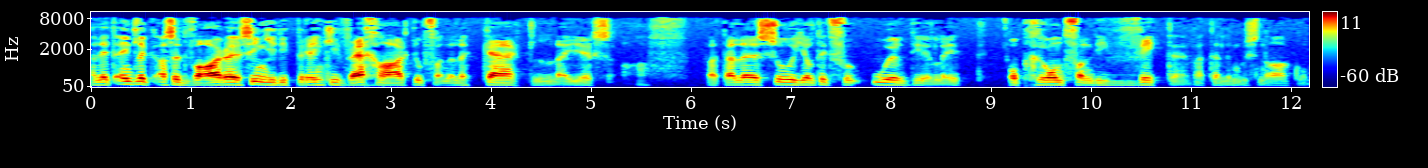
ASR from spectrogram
Hulle het eintlik as dit ware sien jy die prentjie weggehardloop van hulle kerkleiers af wat hulle so heeltyd veroordeel het op grond van die wette wat hulle moes nakom.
